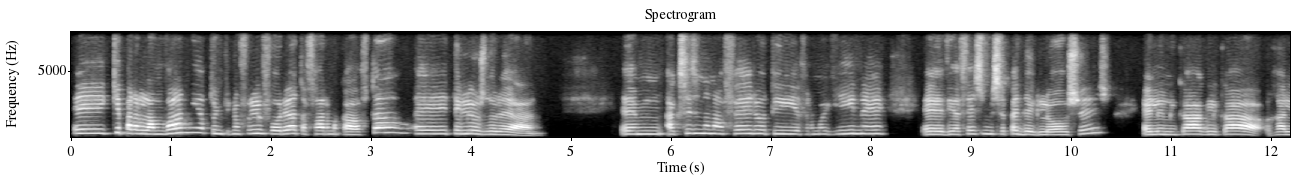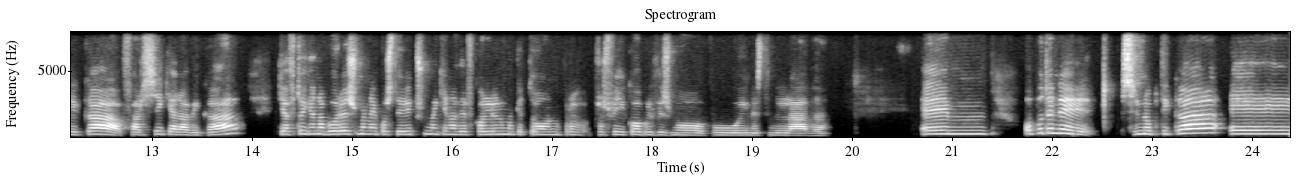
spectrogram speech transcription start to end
ε, και παραλαμβάνει από τον κοινοφελή φορέα τα φάρμακα αυτά ε, τελείως δωρεάν. Ε, αξίζει να αναφέρω ότι η εφαρμογή είναι ε, διαθέσιμη σε πέντε γλώσσες, ελληνικά, αγγλικά, γαλλικά, φαρσί και αραβικά, και αυτό για να μπορέσουμε να υποστηρίξουμε και να διευκολύνουμε και τον προσφυγικό πληθυσμό που είναι στην Ελλάδα. Ε, οπότε, ναι, συνοπτικά, ε,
